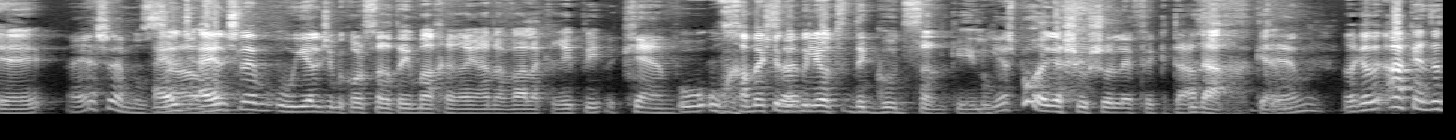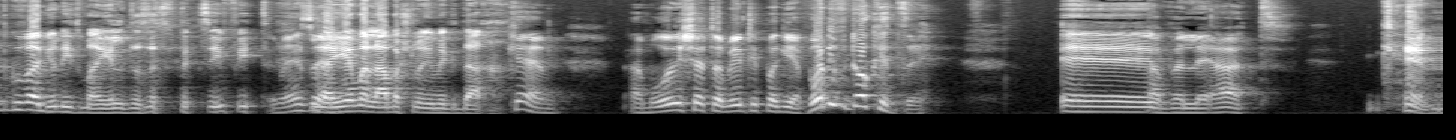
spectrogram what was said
אה, היה שם מוזר. הילד, הילד שלהם הוא ילד שבכל סרט אימה אחר היה הנבל ה creepy. כן. הוא, חמש דקות מלהיות the good son כאילו. יש פה רגע שהוא שולף אקדח. אקדח, כן. כזה, אה כן, זו תגובה הגיונית מהילד הזה ספציפית. לאיים על אבא שלו עם אקדח. כן. אמרו לי שאתה בלתי פגיע. בוא נבדוק את זה. אה, אבל לאט. כן,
